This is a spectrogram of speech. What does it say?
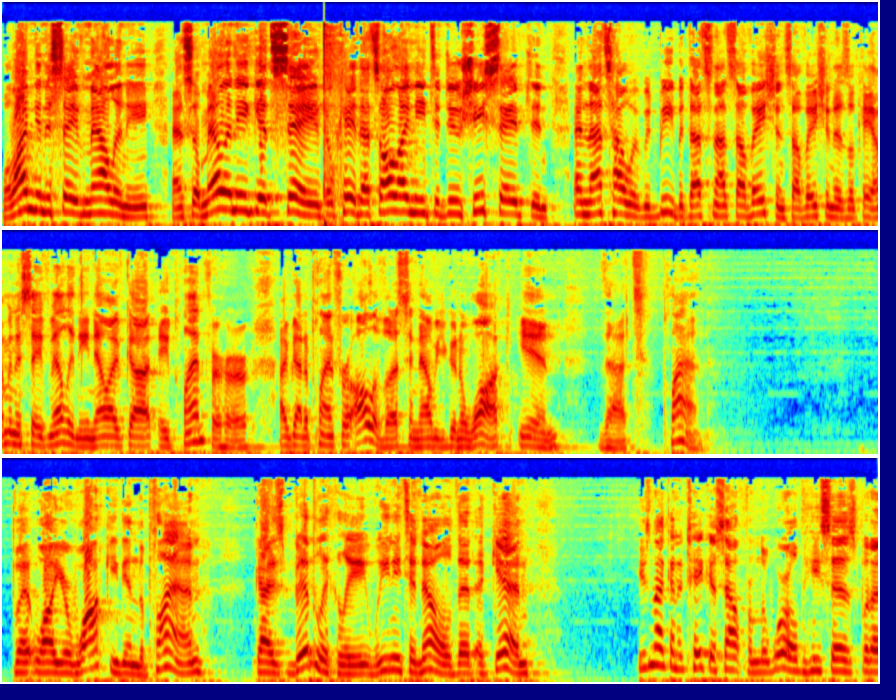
Well, I'm going to save Melanie, and so Melanie gets saved. Okay, that's all I need to do. She's saved, and, and that's how it would be, but that's not salvation. Salvation is, okay, I'm going to save Melanie. Now I've got a plan for her. I've got a plan for all of us, and now you're going to walk in that plan. But while you're walking in the plan, guys, biblically, we need to know that, again, He's not going to take us out from the world. He says, but I,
